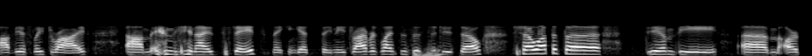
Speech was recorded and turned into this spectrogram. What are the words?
obviously drive um, in the United States. They can get they need driver's licenses mm-hmm. to do so. Show up at the DMV, um, are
